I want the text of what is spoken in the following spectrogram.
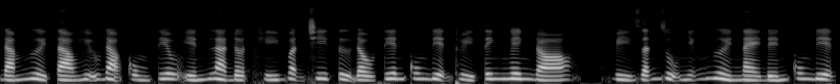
Đám người Tào Hữu Đạo cùng Tiêu Yến là đợt khí vận chi tử đầu tiên cung điện thủy tinh nghênh đó. Vì dẫn dụ những người này đến cung điện,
